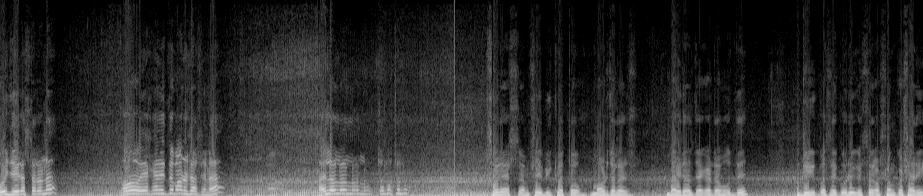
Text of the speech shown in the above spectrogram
ওই যে রাস্তাটা না? ও, এখানেই তো মানুষ আসে না? চলো চলো। চলে আসলাম সেই বিখ্যাত মর্যালের ভাইরাল জায়গাটার মধ্যে। দুই পাশে করে গেছে অসংখ্য শাড়ি।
